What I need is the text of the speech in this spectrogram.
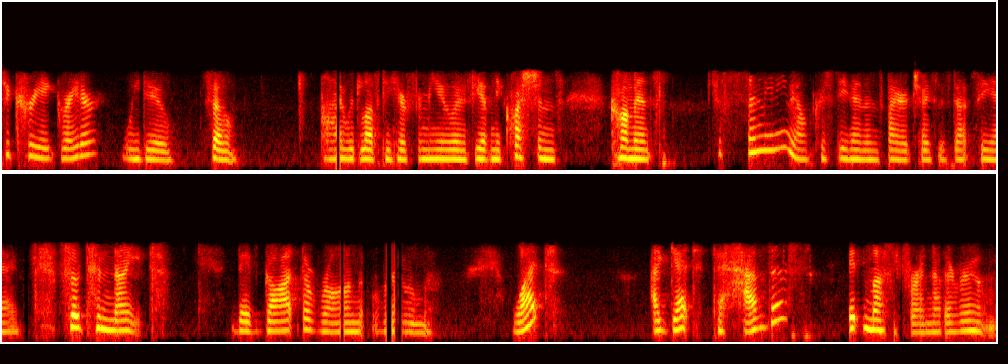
to create greater, we do. So I would love to hear from you. And if you have any questions, comments, just send me an email, Christina at inspiredchoices.ca. So tonight, they've got the wrong room. What? I get to have this? It must for another room.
